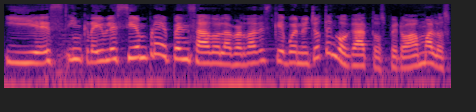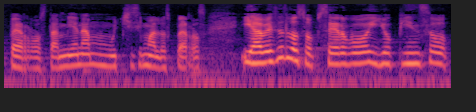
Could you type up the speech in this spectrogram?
y es increíble, siempre he pensado, la verdad es que, bueno, yo tengo gatos, pero amo a los perros, también amo muchísimo a los perros y a veces los observo y yo pienso,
